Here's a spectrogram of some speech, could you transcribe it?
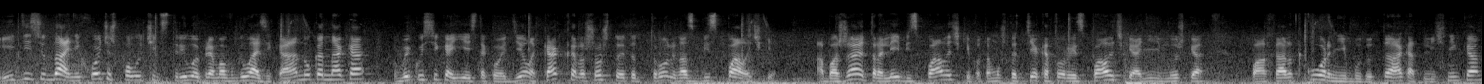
Иди сюда, не хочешь получить стрелой прямо в глазик? А ну-ка, на-ка, выкуси-ка, есть такое дело. Как хорошо, что этот тролль у нас без палочки. Обожаю троллей без палочки, потому что те, которые с палочкой, они немножко по хардкорнее будут. Так, отличненько.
